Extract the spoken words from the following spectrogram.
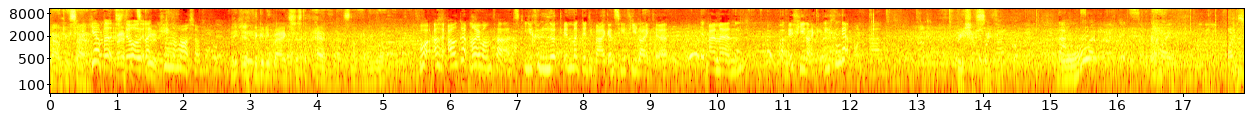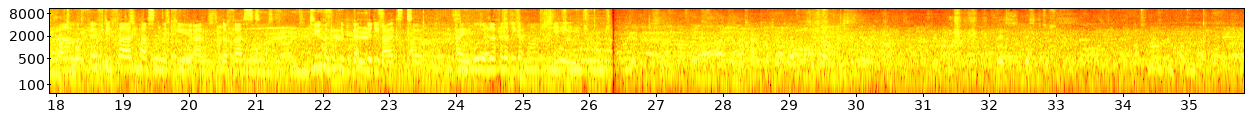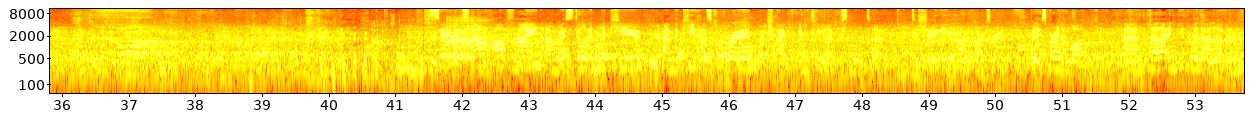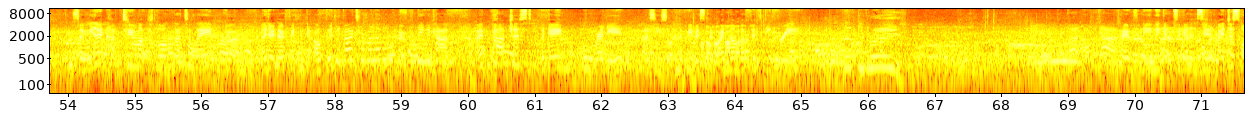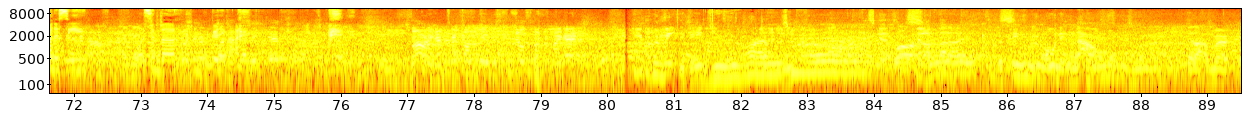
that would be sad. Yeah, but if still, like good- Kingdom Hearts stuff. if the goodie bag's just a pen, it's not going to be worth it. Well, I- I'll get my one first. You can look in the goodie bag and see if you like it, and then if you like it, you can get one. We shall see. I'm the 53rd person in the queue, and the first 200 people get goodie bags, so I will definitely get one. Yay. Thank you. So it's now half nine and we're still in the queue. And um, the queue has grown which I, I'm too like small to, to show you how far it's grown but it's grown a lot. And they're letting people in at 11 so we don't have too much longer to wait but I don't know if we can get our goodie bags from 11 hopefully we can. I've purchased the game already as you saw in the previous clip I'm number 53 53! But yeah, hopefully we get to get it soon. I just want to see what's in the goodie bag. Sorry, that took something just still stuck in my head. People who make the game are Japanese. But the people who own it now, they're like American.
